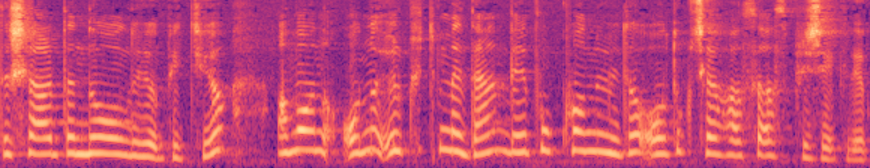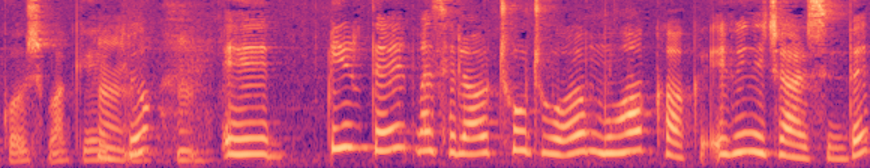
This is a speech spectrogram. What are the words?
dışarıda ne oluyor bitiyor. Ama onu, onu ürkütmeden ve bu konuyu da oldukça hassas bir şekilde konuşmak gerekiyor. E, bir de mesela çocuğa muhakkak evin içerisinde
